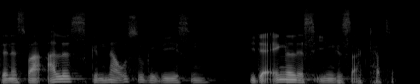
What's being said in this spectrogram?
Denn es war alles genauso gewesen, wie der Engel es ihnen gesagt hatte.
